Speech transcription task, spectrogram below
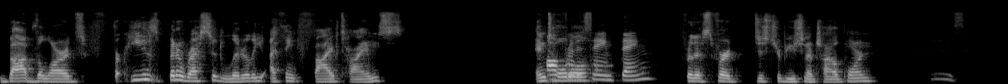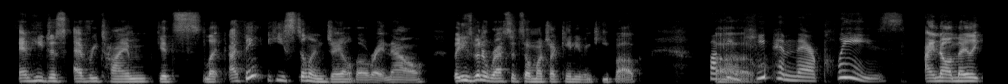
bob villard's fir- he's been arrested literally i think five times. In All for total the same thing. For this for distribution of child porn Jesus. and he just every time gets like i think he's still in jail though right now but he's been arrested so much i can't even keep up Fucking Uh, keep him there, please. i know and they like,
